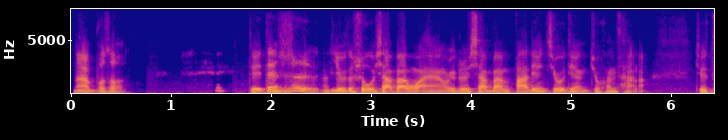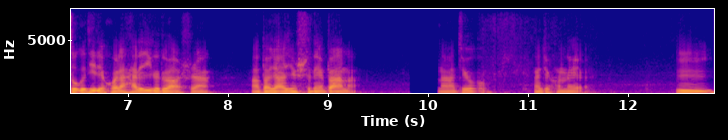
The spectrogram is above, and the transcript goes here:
那不错。对，但是有的时候我下班晚，我有的时候下班八点九点就很惨了，就坐个地铁回来还得一个多小时啊，然后到家已经十点半了，那就那就很累了。嗯，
